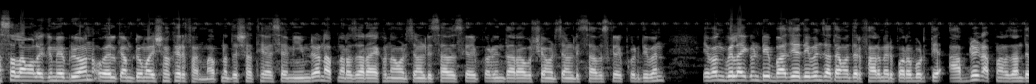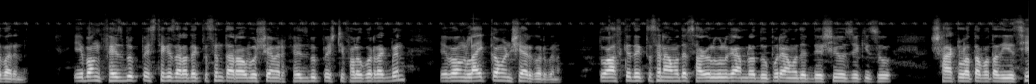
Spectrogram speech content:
আসসালামু আলাইকুম এভরিওয়ান, ওয়েলকাম টু মাই শখের ফার্ম। আপনাদের সাথে আছি আমি ইমরান। আপনারা যারা এখন আমার চ্যানেলটি সাবস্ক্রাইব করেন তারা অবশ্যই আমার চ্যানেলটি সাবস্ক্রাইব করে দিবেন এবং বেল আইকনটি বাজিয়ে দিবেন যাতে আমাদের ফার্মের পরবর্তী আপডেট আপনারা জানতে পারেন। এবং ফেসবুক পেজ থেকে যারা দেখতেছেন, তারা অবশ্যই আমার ফেসবুক পেজটি ফলো করে রাখবেন এবং লাইক কমেন্ট শেয়ার করবেন। তো আজকে দেখতেছেন আমাদের ছাগলগুলোকে আমরা দুপুরে আমাদের দেশীয় যে কিছু শাক লতা পাতা দিয়েছি।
